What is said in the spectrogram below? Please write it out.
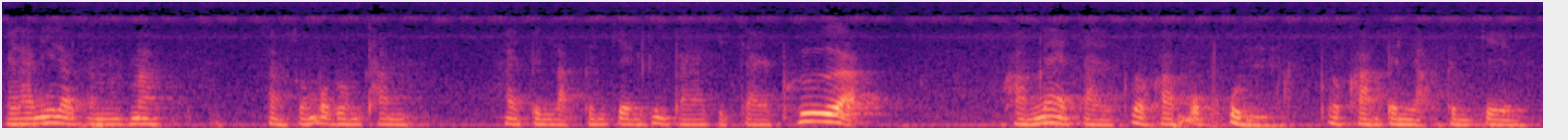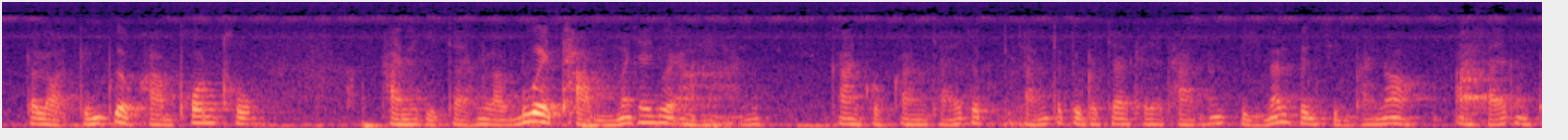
เวลานี้เราจะมาสั่งสมอบรมธรรมให้เป็นหลักเป็นเกณฑ์ขึ้นภายในจิตใจ เพื่อความแน่ใจเพื่อความอบอุ่น เพื่อความเป็นหลักเป็นเกณฑ์ตลอดถึงเพื่อความพ้นทุกข์ภายในจิตใจของเราด้วยธรรมไม่ใช่ด้วยอาหาร การขบการใช้จะฉันจะตุปัจจัยทายทานทั้งสี่นั่นเป็นสิ่งภายนอก อาศัยกันไป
